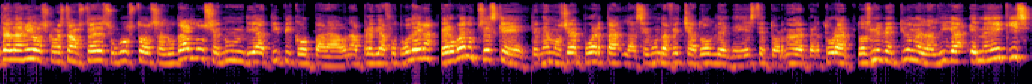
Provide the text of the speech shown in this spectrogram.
Tal amigos? ¿Cómo están ustedes? Un gusto saludarlos en un día típico para una previa futbolera. Pero bueno, pues es que tenemos ya en puerta la segunda fecha doble de este torneo de apertura 2021 en la Liga MX.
